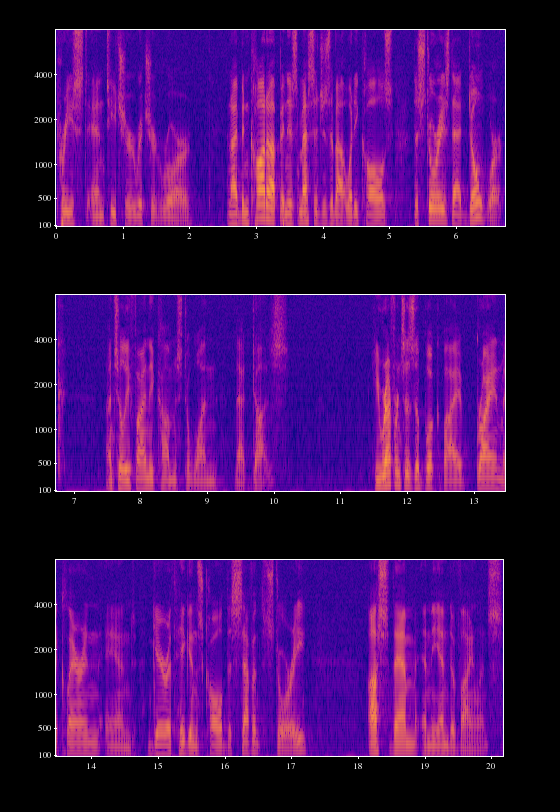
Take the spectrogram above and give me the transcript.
priest and teacher Richard Rohr, and I've been caught up in his messages about what he calls the stories that don't work until he finally comes to one that does. He references a book by Brian McLaren and Gareth Higgins called The Seventh Story Us, Them, and the End of Violence.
